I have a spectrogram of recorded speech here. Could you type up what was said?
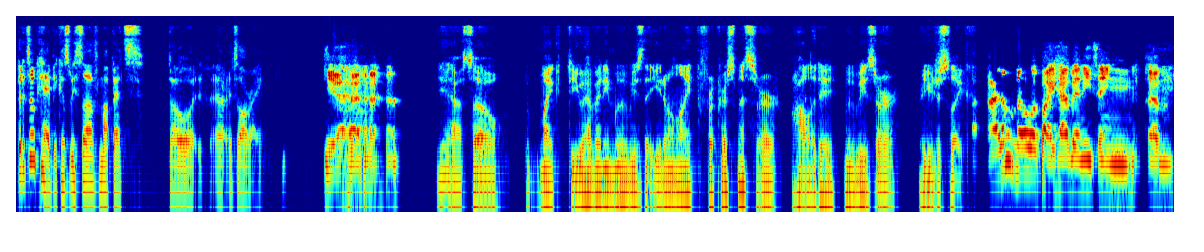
But it's okay because we still have Muppets, so uh, it's all right. yeah. Yeah, so Mike, do you have any movies that you don't like for Christmas or holiday movies or are you just like I don't know if I have anything. Um,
